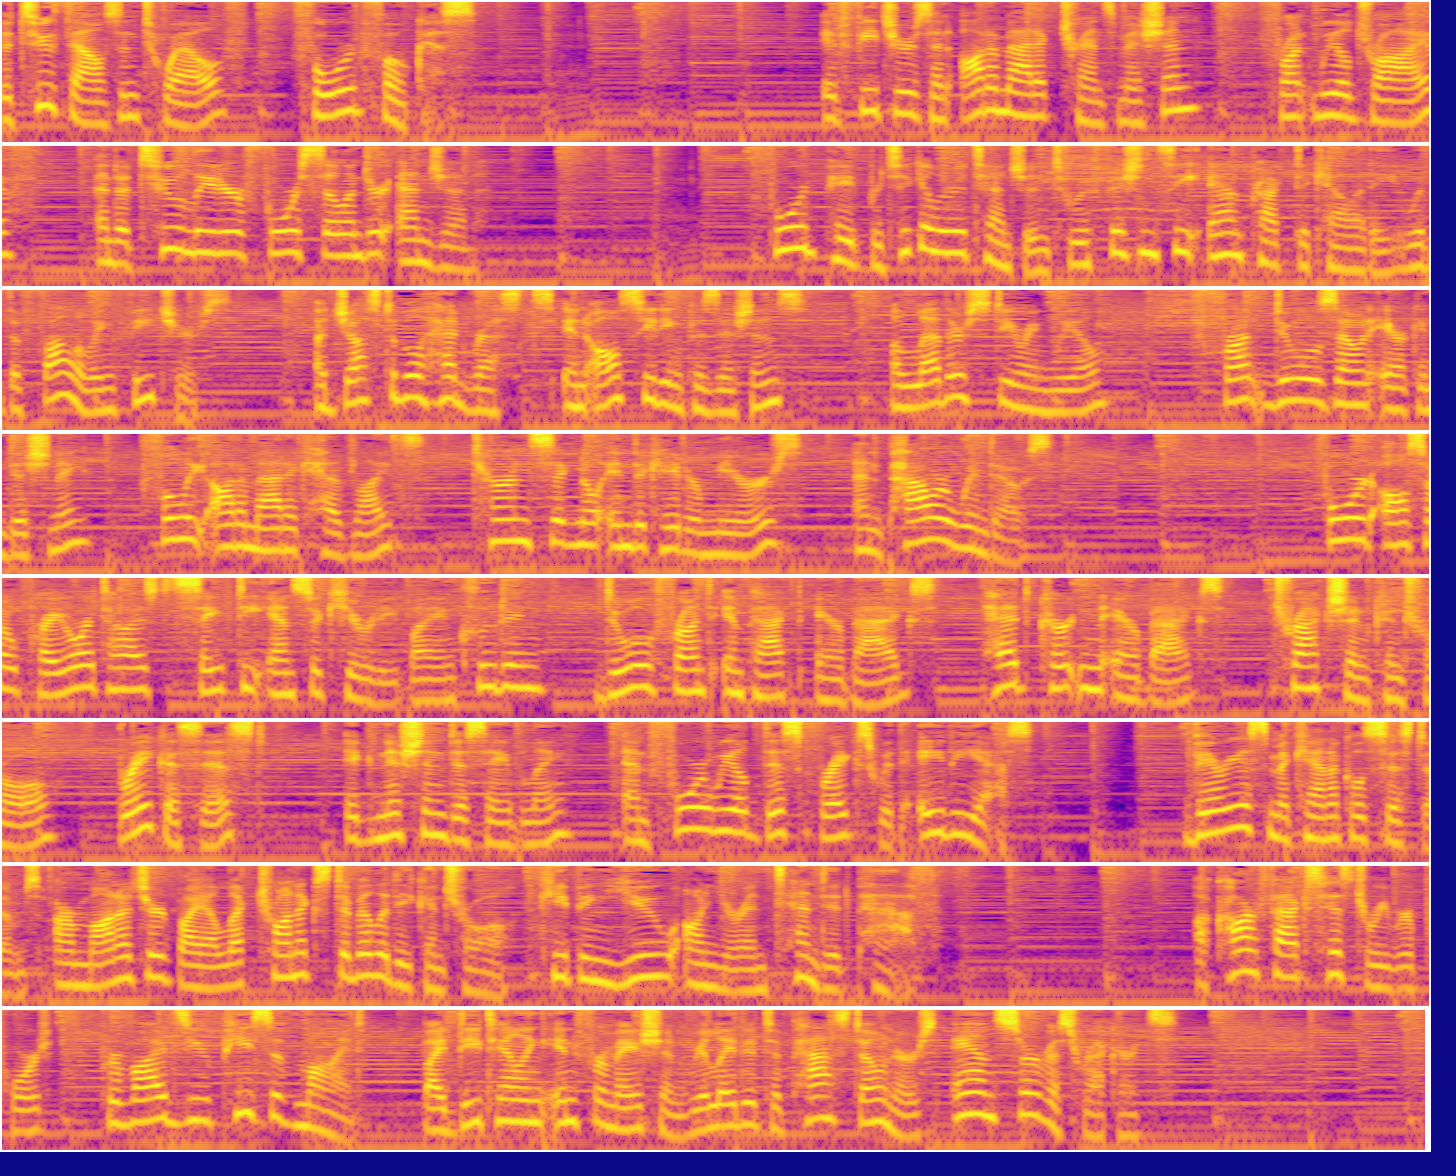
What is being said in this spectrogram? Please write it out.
the 2012 Ford Focus. It features an automatic transmission, front-wheel drive, and a 2-liter four-cylinder engine. Ford paid particular attention to efficiency and practicality with the following features. Adjustable headrests in all seating positions, a leather steering wheel, front dual zone air conditioning, fully automatic headlights, turn signal indicator mirrors, and power windows. Ford also prioritized safety and security by including dual front impact airbags, head curtain airbags, traction control, brake assist, ignition disabling, and four-wheel disc brakes with ABS. Various mechanical systems are monitored by electronic stability control, keeping you on your intended path. A Carfax history report provides you peace of mind by detailing information related to past owners and service records.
